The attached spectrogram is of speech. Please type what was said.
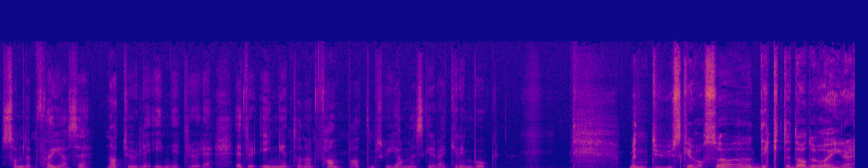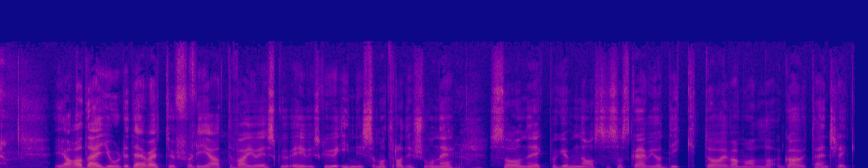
som de føya seg naturlig inn i, tror jeg. Jeg tror ingen av dem fant på at de skulle jammen skrive ei krimbok. Men du skrev også diktet da du var yngre? Ja, da jeg gjorde det, vet du. fordi at det var jo, jeg, skulle, jeg skulle jo inn i samme tradisjon, er. Ja. Så når jeg gikk på gymnaset, så skrev jeg jo dikt, og jeg var med og ga ut en slik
